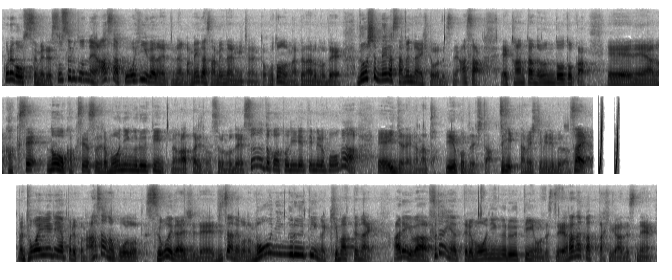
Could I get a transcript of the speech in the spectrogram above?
これがおすすめです。そうするとね朝コーヒーがないとなんか目が覚めないみたいなのってほとんどなくなるのでどうしても目が覚めない人はですね朝、え、簡単な運動とか、えーね、あの覚醒脳を覚醒させるモーニングルーティンっていうのがあったりとかするのでそういうのとかを取り入れてみる方が、えー、いいんじゃないかなということでした。是非試してみてください。まとはいえねやっぱりこの朝の行動ってすごい大事で実はねこのモーニングルーティンが決まってない。あるいは普段やってるモーニングルーティンをですねやらなかった日がですね、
